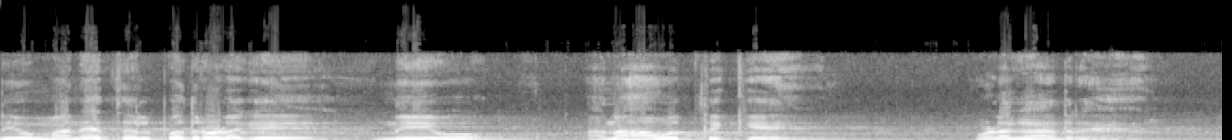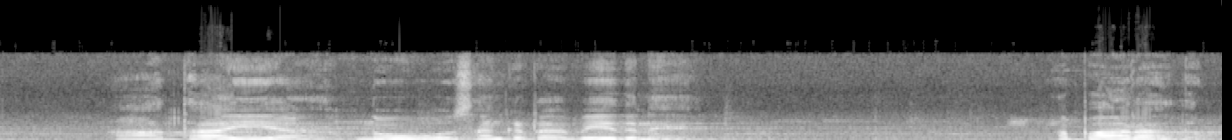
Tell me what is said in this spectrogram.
ನೀವು ಮನೆ ತಲುಪೋದ್ರೊಳಗೆ ನೀವು ಅನಾಹುತಕ್ಕೆ ಒಳಗಾದರೆ ಆ ತಾಯಿಯ ನೋವು, ಸಂಕಟ, ವೇದನೆ ಅಪಾರ ಅದು.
